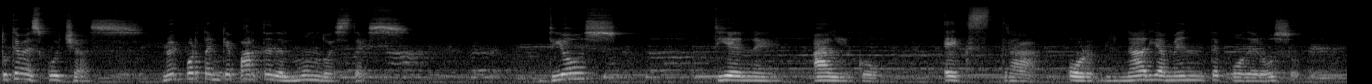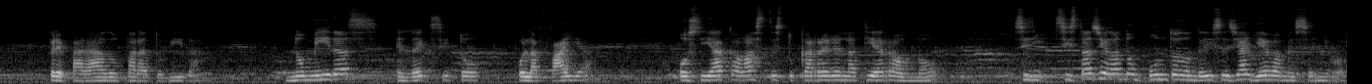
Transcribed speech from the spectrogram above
tú que me escuchas, no importa en qué parte del mundo estés, Dios tiene algo extraordinariamente poderoso preparado para tu vida. No miras el éxito o la falla o si acabaste tu carrera en la tierra o no. Si, si estás llegando a un punto donde dices, ya llévame Señor,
